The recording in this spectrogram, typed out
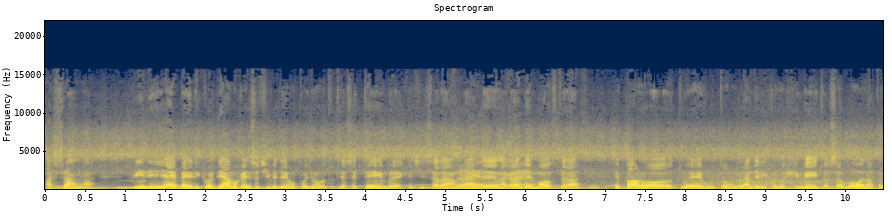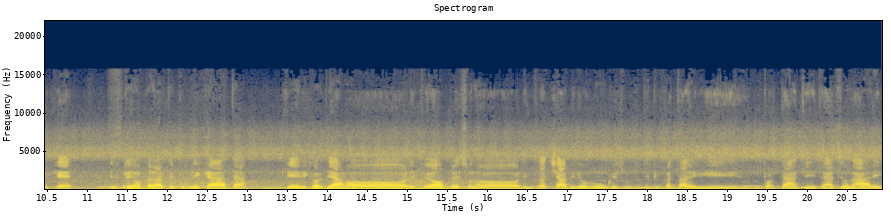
A Sanna. Quindi eh beh, ricordiamo che adesso ci vedremo poi di nuovo tutti a settembre, che ci sarà un grande, una grande certo, mostra. E Paolo, tu hai avuto un grande riconoscimento a Savona perché il primo per arte pubblicata, che ricordiamo le tue opere sono rintracciabili ovunque su tutti i più cataloghi importanti internazionali,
